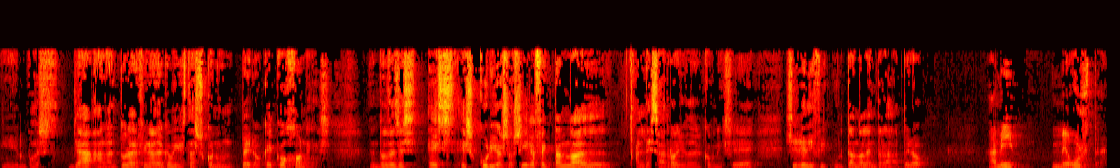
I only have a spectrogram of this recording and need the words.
Y pues ya a la altura del final del cómic estás con un, pero, ¿qué cojones? Entonces es, es, es curioso, sigue afectando al, al desarrollo del cómic, sigue, sigue dificultando la entrada, pero A mí me gusta.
